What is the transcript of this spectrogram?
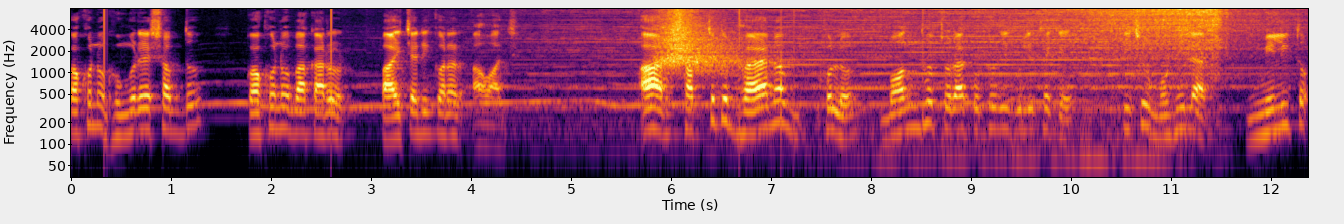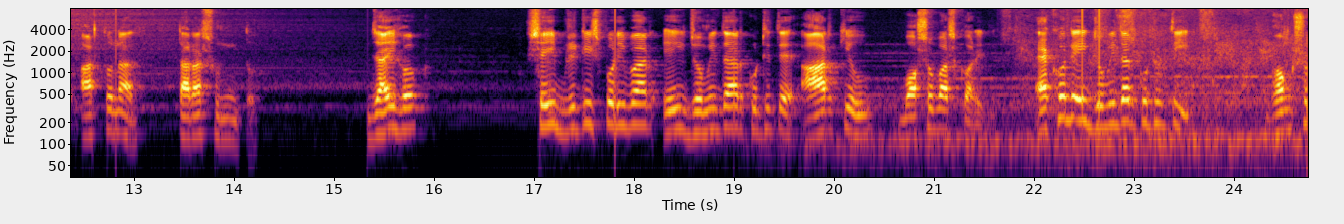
কখনো ঘুঙুরের শব্দ, কখনো বা কারোর পায়চারি করার আওয়াজ। আর সবথেকে ভয়ানক হলো বন্ধ চোরাকুঠুরিগুলি থেকে কিছু মহিলার মিলিত আর্তনাদ তারা শুনত। যাই হোক, সেই ব্রিটিশ পরিবার এই জমিদার কুঠিতে আর কেউ বসবাস করেনি। এখন এই জমিদার কুঠুরটি ধ্বংস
